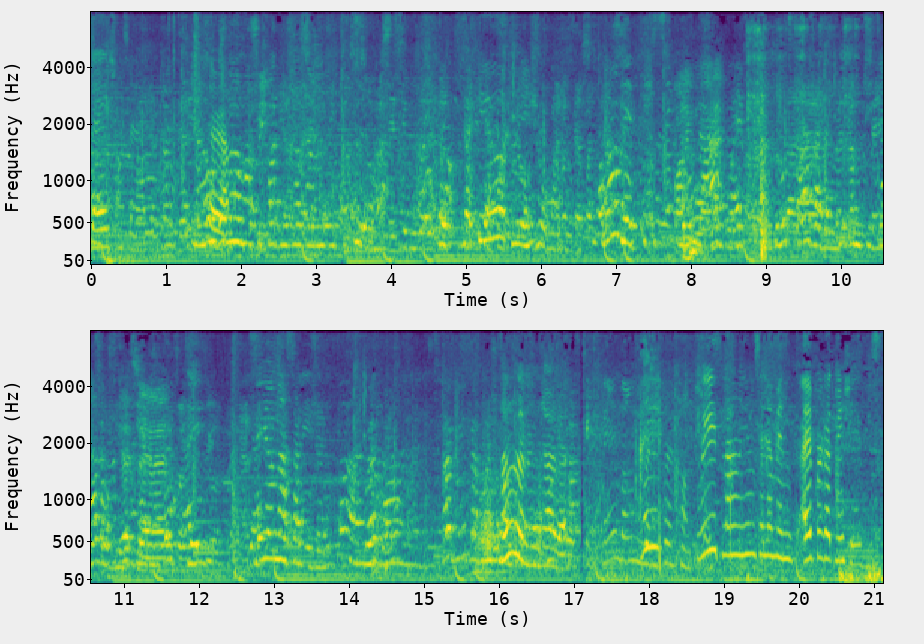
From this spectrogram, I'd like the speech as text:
Dahil siyang sarap. Sarap. Ano na nangyari? Meron bang way for hump? Wait lang, yung salamin. I forgot my shades.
